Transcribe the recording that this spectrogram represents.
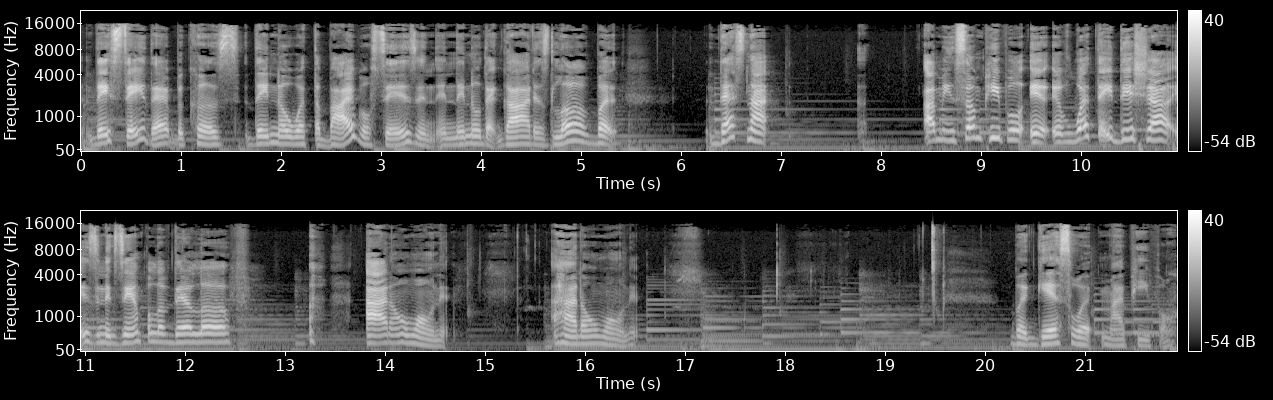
They say that because they know what the Bible says and, and they know that God is love, but that's not. I mean, some people, if, if what they dish out is an example of their love, I don't want it. I don't want it. But guess what, my people?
